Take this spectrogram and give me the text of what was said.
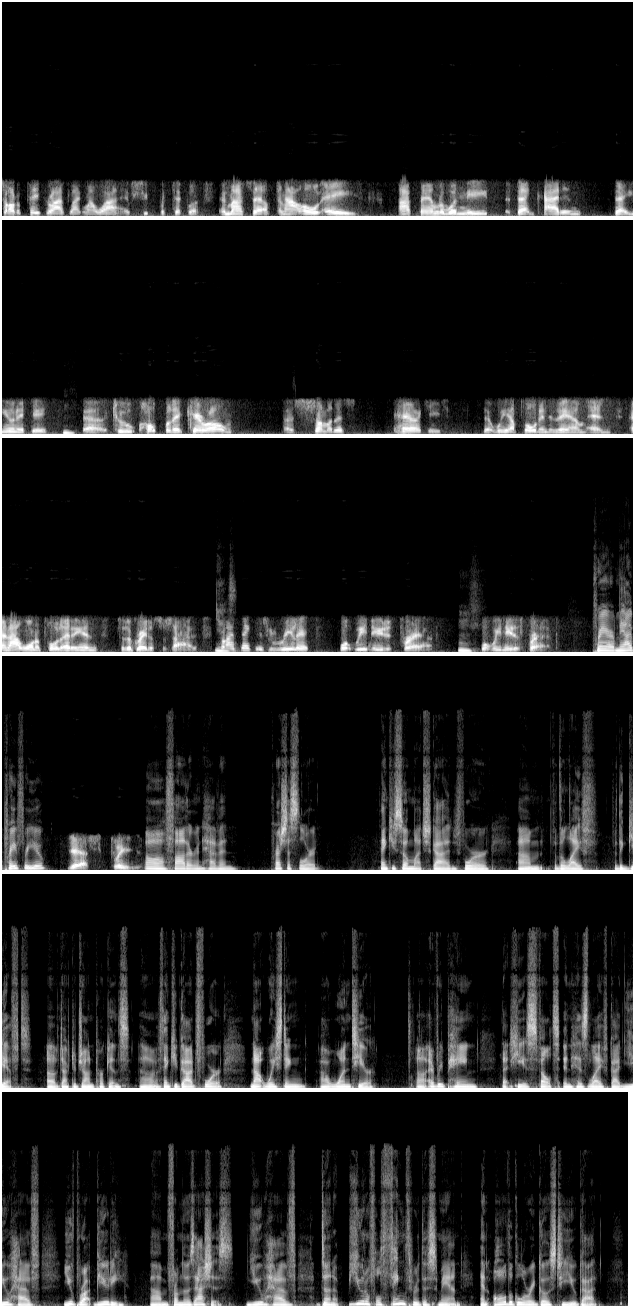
sort of patriarchs like my wife, she particular, and myself, in our old age, our family will need that guidance, that unity uh, to hopefully carry on uh, some of this heritage that we have pulled into them, and and I want to pull that in to the greater society. So I think it's really what we need is prayer. Mm. What we need is prayer. Prayer. May I pray for you? Yes, please. Oh, Father in heaven, precious Lord, thank you so much, God, for um, for the life, for the gift of Dr. John Perkins. Uh, thank you, God, for not wasting uh, one tear. Uh, every pain that he's felt in his life, God, you have you've brought beauty um, from those ashes. You have done a beautiful thing through this man, and all the glory goes to you, God.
